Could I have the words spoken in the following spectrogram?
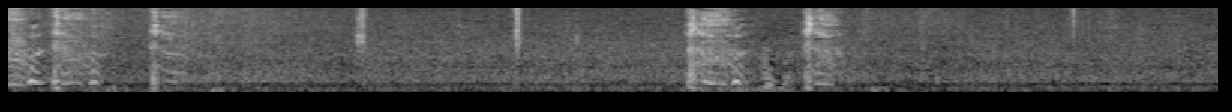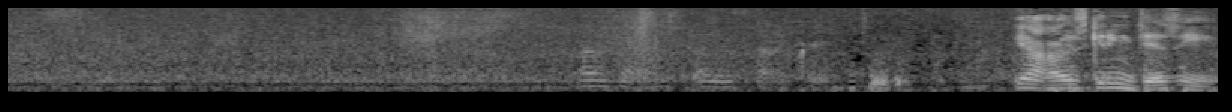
So Yeah, I was getting dizzy.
